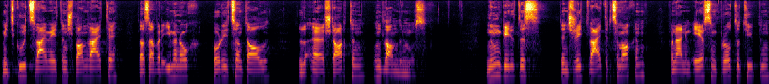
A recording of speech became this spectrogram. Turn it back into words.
mit gut zwei Metern Spannweite, das aber immer noch horizontal äh, starten und landen muss. Nun gilt es, den Schritt weiterzumachen von einem ersten Prototypen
